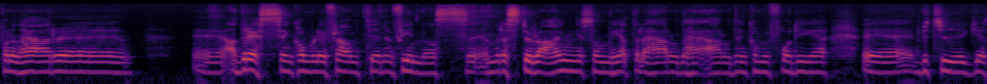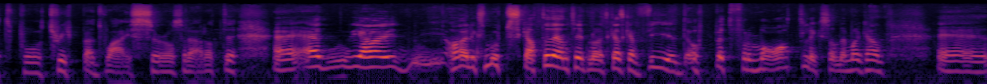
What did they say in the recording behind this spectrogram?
på den här eh, adressen kommer det i framtiden finnas en restaurang som heter det här och det här och den kommer få det eh, betyget på Tripadvisor och sådär. Eh, eh, jag har liksom uppskattat den typen av ett ganska vidöppet format liksom där man kan eh,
